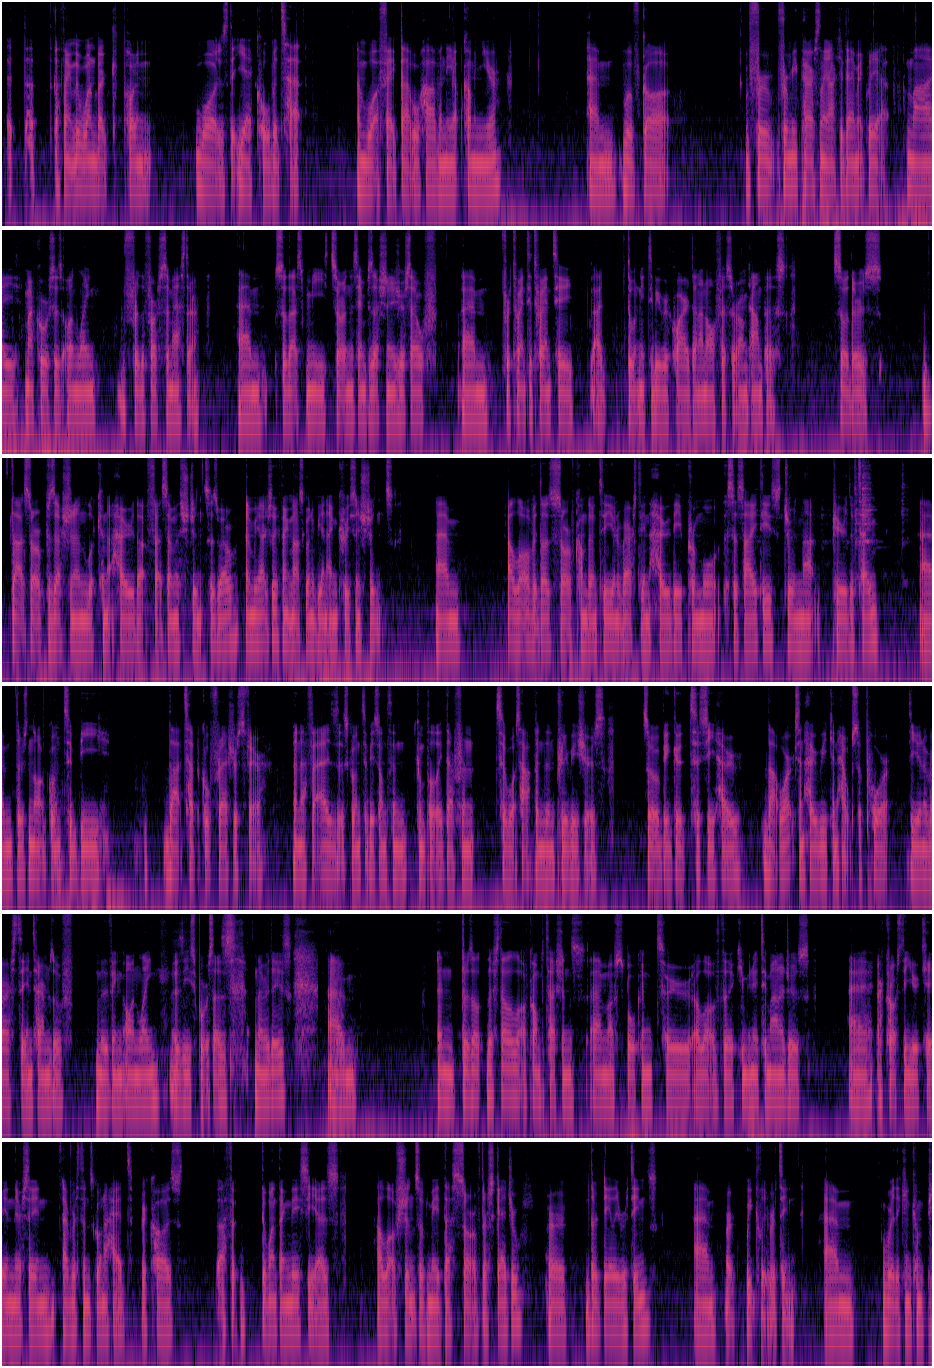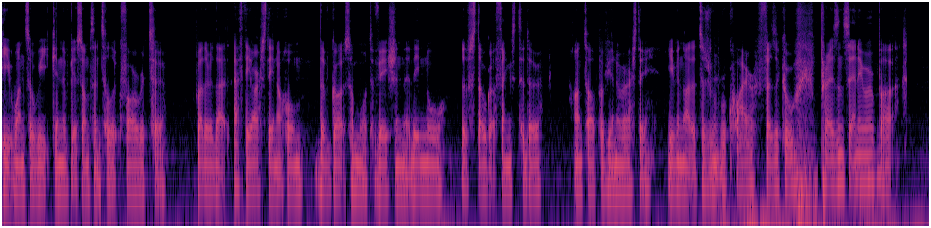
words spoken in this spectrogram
I, I, I think the one big point was that yeah, COVID's hit, and what effect that will have in the upcoming year. Um, we've got for for me personally academically my my course is online for the first semester. Um so that's me sort of in the same position as yourself. Um for 2020 i don't need to be required in an office or on campus. So there's that sort of position and looking at how that fits in with students as well. And we actually think that's going to be an increase in students. Um a lot of it does sort of come down to the university and how they promote the societies during that period of time. Um, there's not going to be that typical freshers fair, and if it is, it's going to be something completely different to what's happened in previous years. So it would be good to see how that works and how we can help support the university in terms of moving online as esports is nowadays. Um, and there's a, there's still a lot of competitions. Um, I've spoken to a lot of the community managers uh, across the UK, and they're saying everything's going ahead because th- the one thing they see is a lot of students have made this sort of their schedule or their daily routines, um, or weekly routine, um, where they can compete once a week and they've got something to look forward to. Whether that if they are staying at home, they've got some motivation that they know they've still got things to do on top of university, even though it doesn't require physical presence anywhere, but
